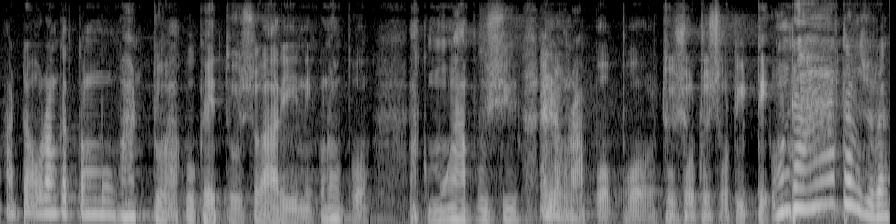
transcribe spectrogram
Ada orang ketemu, waduh aku kayak dosa hari ini. Kenapa? Aku mau ngapusi, eh rapopo, dosa-dosa titik. Oh enggak ada sudah.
